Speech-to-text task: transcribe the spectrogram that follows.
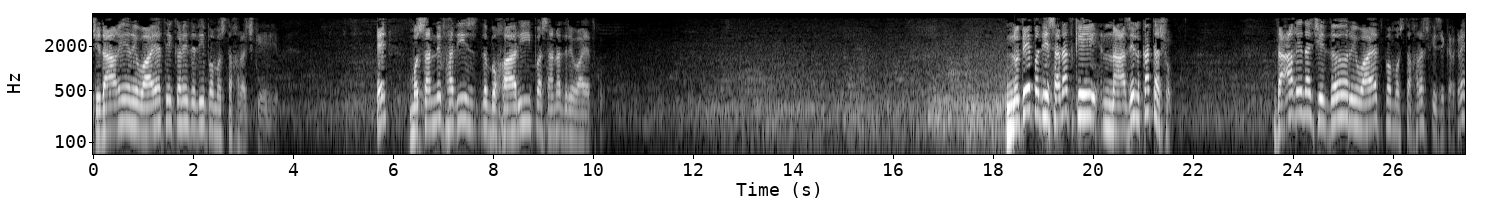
چې دا غي روایت کړي د دې په مستخرج کې اے مصنف حدیث د بخاری په سند روایت کو نو دې په دې سند کې نازل کته شو دا هغه نه چې د روایت په مستخرج کې ذکر کړي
